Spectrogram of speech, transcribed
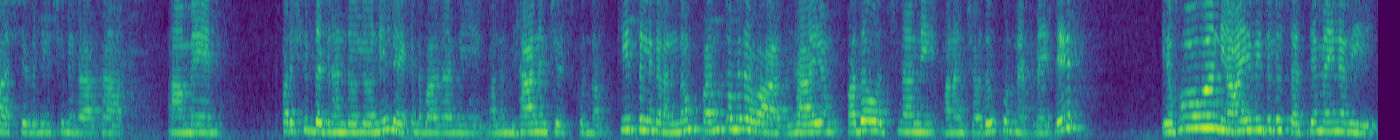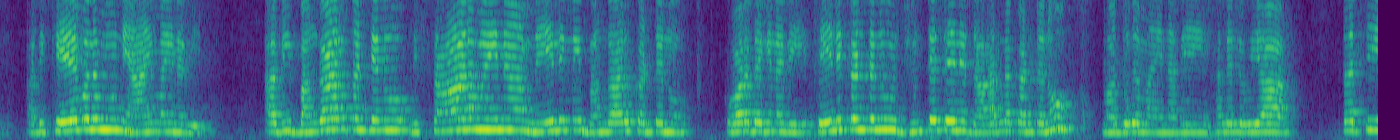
ఆశీర్వదించిన గాక. ఆమె పరిశుద్ధ గ్రంథంలోని లేఖన భాగాన్ని మనం ధ్యానం చేసుకుందాం. కీర్తన గ్రంథం పంతొమ్మిదవ అధ్యాయం పదవ వచనాన్ని మనం చదువుకున్నట్లయితే యహోవా న్యాయ విధులు సత్యమైనవి అవి కేవలము న్యాయమైనవి. అవి బంగారు కంటెను విస్తారమైన మేలిమి బంగారు కంటెను కోరదగినవి. తేనె కంటను జుంటె తేనె దారుల కంటను మధురమైనవి. హలలుయా ప్రతి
